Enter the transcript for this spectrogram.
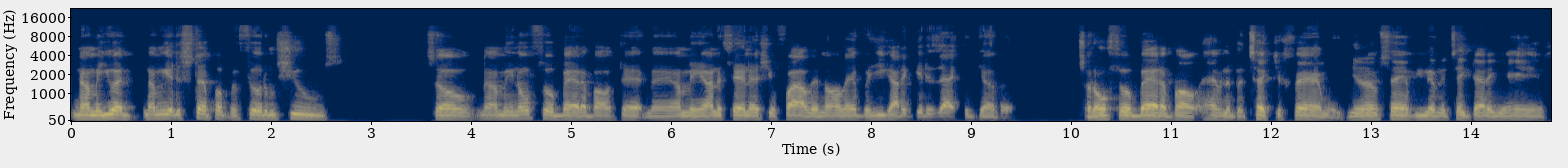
now I mean, you had, now I mean, you had to step up and fill them shoes. So now I mean, don't feel bad about that, man. I mean, I understand that's your father and all that, but he got to get his act together. So don't feel bad about having to protect your family. You know what I'm saying? You having to take that in your hands.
